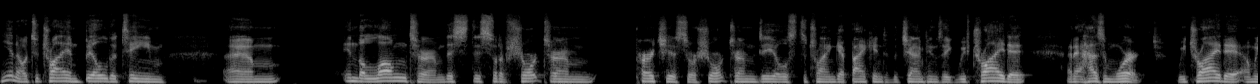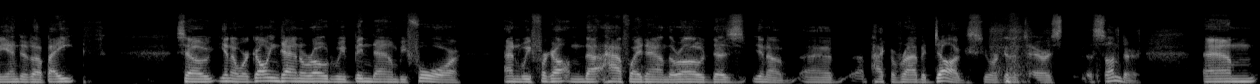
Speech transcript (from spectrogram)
you know, to try and build a team um, in the long term, this this sort of short term purchase or short term deals to try and get back into the Champions League. We've tried it and it hasn't worked. We tried it and we ended up eighth. So, you know, we're going down a road we've been down before and we've forgotten that halfway down the road there's, you know, uh, a pack of rabid dogs who are going to tear us asunder. Um,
